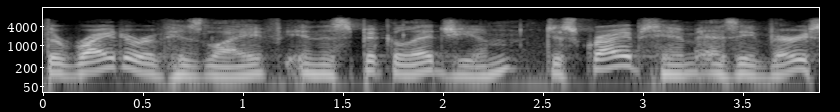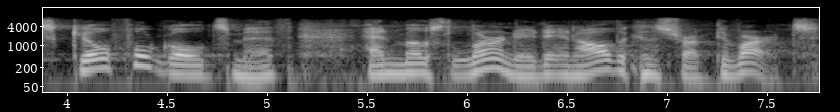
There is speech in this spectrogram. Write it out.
The writer of his life in the Spicilegium describes him as a very skillful goldsmith and most learned in all the constructive arts.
